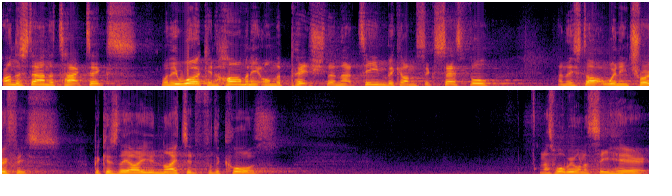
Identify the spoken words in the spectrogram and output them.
understand the tactics, when they work in harmony on the pitch, then that team becomes successful and they start winning trophies because they are united for the cause. And that's what we want to see here,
